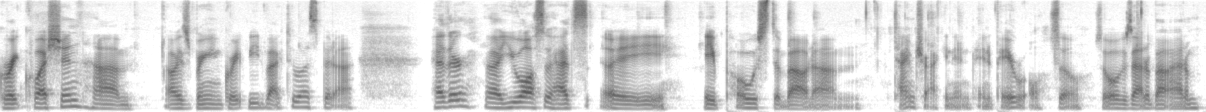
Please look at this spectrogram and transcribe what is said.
great question. Um, always bringing great feedback to us. But uh, Heather, uh, you also had a a post about um, time tracking and, and payroll. So, so what was that about, Adam?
